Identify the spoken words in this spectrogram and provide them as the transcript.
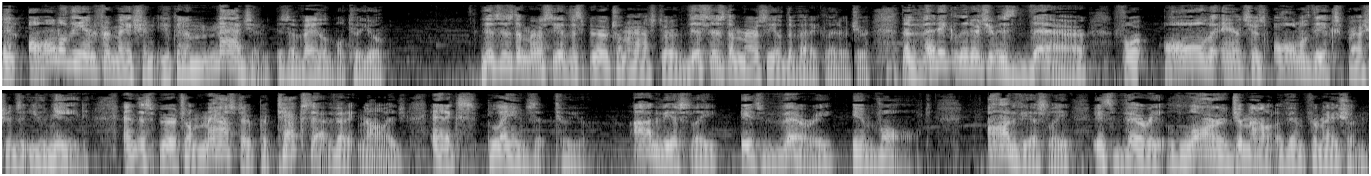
And all of the information you can imagine is available to you this is the mercy of the spiritual master. This is the mercy of the Vedic literature. The Vedic literature is there for all the answers, all of the expressions that you need. And the spiritual master protects that Vedic knowledge and explains it to you. Obviously, it's very involved. Obviously, it's very large amount of information.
